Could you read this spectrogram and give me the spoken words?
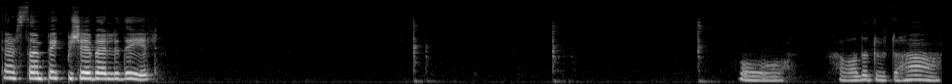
Tersten pek bir şey belli değil. Oo, havalı durdu ha.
